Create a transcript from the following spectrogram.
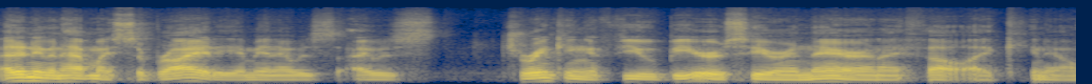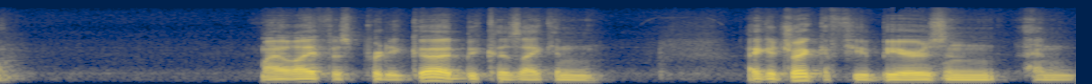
I didn't even have my sobriety. I mean, I was I was drinking a few beers here and there, and I felt like you know, my life is pretty good because I can, I could drink a few beers and and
